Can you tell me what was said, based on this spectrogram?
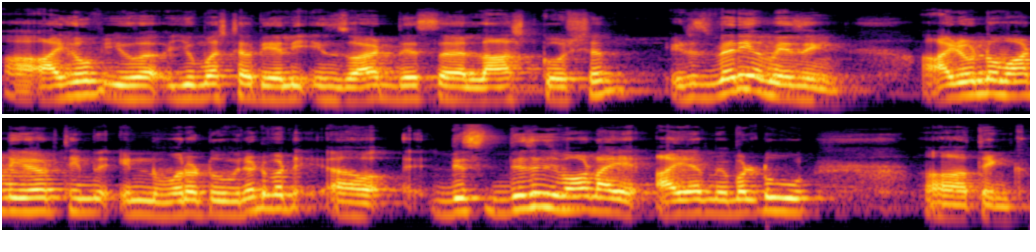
Uh, i hope you you must have really enjoyed this uh, last question. It is very amazing I don't know what you have think in one or two minutes, but uh, this this is what I I am able to uh, think.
